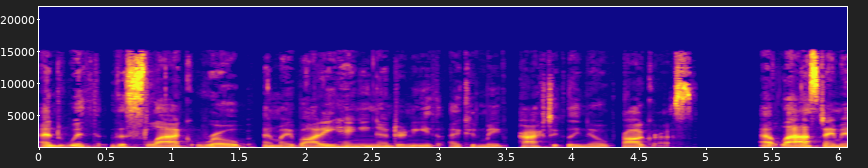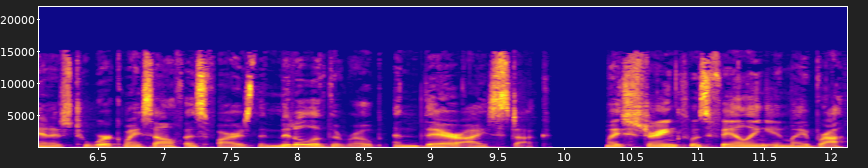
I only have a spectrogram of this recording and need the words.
and with the slack rope and my body hanging underneath, I could make practically no progress. At last, I managed to work myself as far as the middle of the rope, and there I stuck. My strength was failing in my breath,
